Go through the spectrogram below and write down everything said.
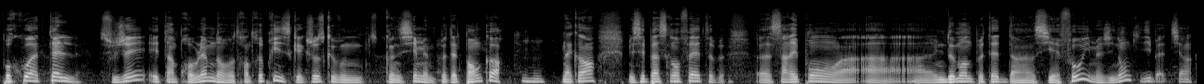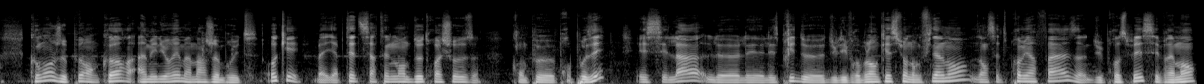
Pourquoi tel sujet est un problème dans votre entreprise, quelque chose que vous ne connaissiez même peut-être pas encore. Mmh. D'accord? Mais c'est parce qu'en fait, euh, ça répond à, à, à une demande peut-être d'un CFO, imaginons, qui dit bah tiens, comment je peux encore améliorer ma marge brute? Ok, bah il y a peut-être certainement deux trois choses qu'on peut proposer. Et c'est là l'esprit le, du livre blanc en question. Donc finalement, dans cette première phase du prospect, c'est vraiment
